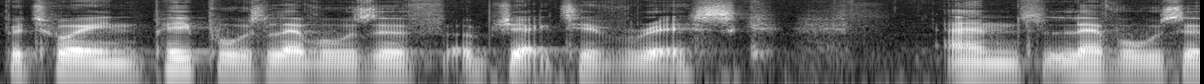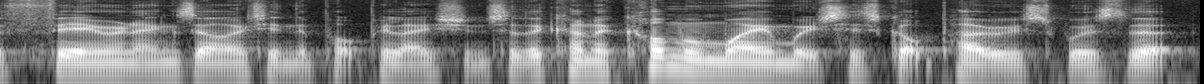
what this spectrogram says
between people's levels of objective risk and levels of fear and anxiety in the population. So, the kind of common way in which this got posed was that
